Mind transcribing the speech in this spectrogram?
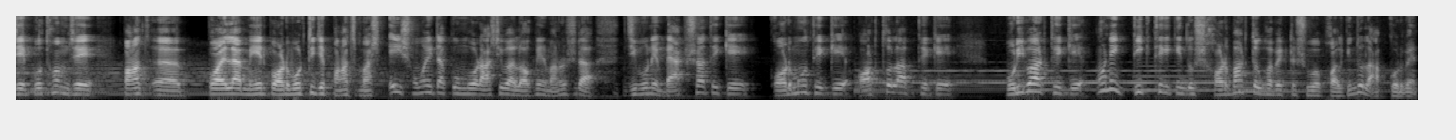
যে প্রথম যে পাঁচ পয়লা মেয়ের পরবর্তী যে পাঁচ মাস, এই সময়টা কুম্ভ রাশি বা লগ্নের মানুষরা জীবনে ব্যবসা থেকে, কর্ম থেকে, অর্থলাভ থেকে পরিবার থেকে, অনেক দিক থেকে কিন্তু সর্বার্থকভাবে একটা শুভ ফল কিন্তু লাভ করবেন।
